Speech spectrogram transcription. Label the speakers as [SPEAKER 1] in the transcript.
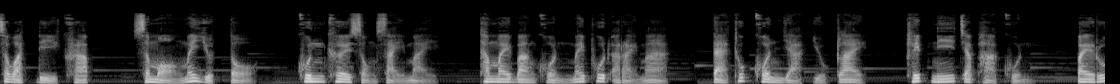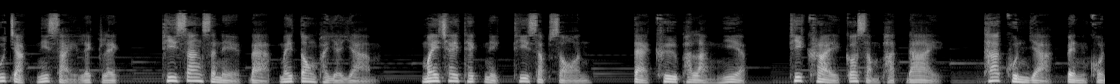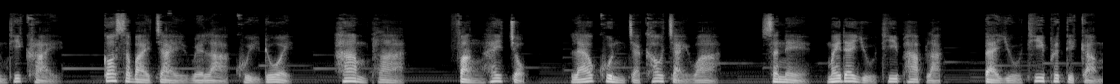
[SPEAKER 1] สวัสดีครับ สมองไม่หยุดโต คุณเคยสงสัยไหม ทำไมบางคนไม่พูดอะไรมาก แต่ทุกคนอยากอยู่ใกล้ คลิปนี้จะพาคุณ ไปรู้จักนิสัยเล็กๆ ที่สร้างเสน่ห์แบบไม่ต้องพยายาม ไม่ใช่เทคนิคที่ซับซ้อน แต่คือพลังเงียบ ที่ใครก็สัมผัสได้ ถ้าคุณอยากเป็นคนที่ใคร ก็สบายใจเวลาคุยด้วย ห้ามพลาด ฟังให้จบ แล้วคุณจะเข้าใจว่า เสน่ห์ไม่ได้อยู่ที่ภาพลักษณ์ แต่อยู่ที่พฤติกรรม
